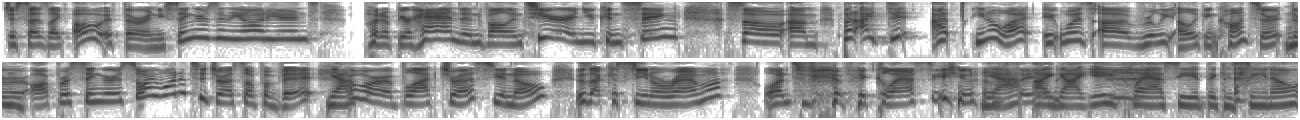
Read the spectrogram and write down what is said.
just says, like, "Oh, if there are any singers in the audience, put up your hand and volunteer, and you can sing." So, um, but I did, I, you know what? It was a really elegant concert. There were opera singers, so I wanted to dress up a bit. Mm-hmm. Yeah. I wore a black dress. You know, it was at Casino Rama. Wanted to be a bit classy. You know what I'm Yeah, saying? I got you. Classy at the casino.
